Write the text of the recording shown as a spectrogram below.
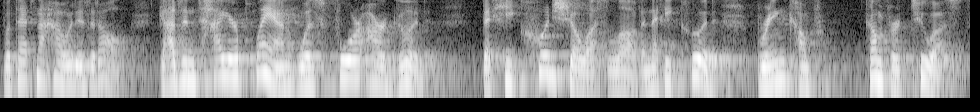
But that's not how it is at all. God's entire plan was for our good, that He could show us love and that He could bring comfort, comfort to us.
